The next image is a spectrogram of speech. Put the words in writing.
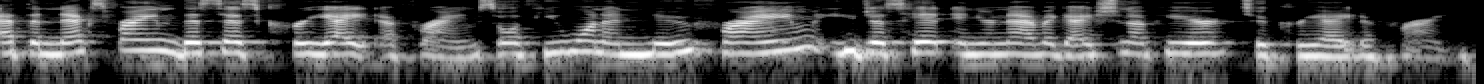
at the next frame, this says create a frame. So if you want a new frame, you just hit in your navigation up here to create a frame.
